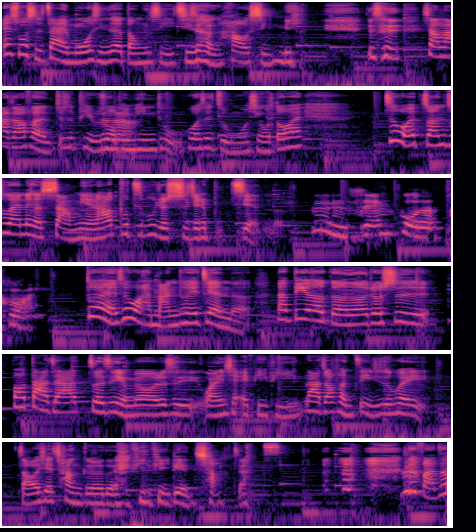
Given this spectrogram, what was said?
因为说实在，模型这个东西其实很耗心力，就是像辣椒粉，就是譬如说我拼拼图或者是组模型，我都会，就是我会专注在那个上面，然后不知不觉时间就不见了。嗯，时间过得很快。对，所以我还蛮推荐的。那第二个呢，就是不知道大家最近有没有就是玩一些 A P P，辣椒粉自己就是会。找一些唱歌的 A P P 练唱这样子，就反正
